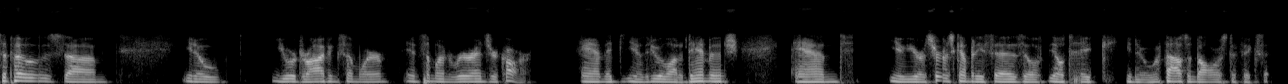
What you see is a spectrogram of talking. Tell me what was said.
suppose um, you know you're driving somewhere and someone rear ends your car, and they you know they do a lot of damage, and you know, your insurance company says they'll they'll take you know a thousand dollars to fix it,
